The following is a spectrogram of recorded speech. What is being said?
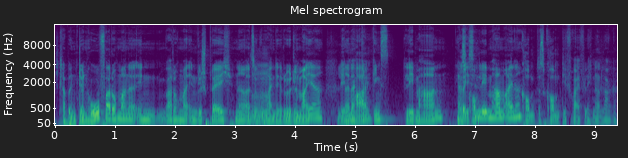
ich glaube in Dönhof war doch mal, ne, in, war doch mal in Gespräch, ne? also Gemeinde Rödelmeier. Ne, da Lebenhahn. ging es Lebenhahn. Ja, Das aber ist in kommt- Lebenhahn eine? Kommt, es kommt, die Freiflächenanlage.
